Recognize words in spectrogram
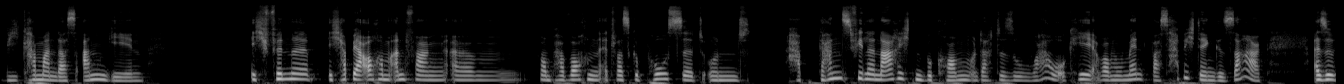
wie kann man das angehen? Ich finde, ich habe ja auch am Anfang ähm, vor ein paar Wochen etwas gepostet und habe ganz viele Nachrichten bekommen und dachte so, wow, okay, aber Moment, was habe ich denn gesagt? Also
